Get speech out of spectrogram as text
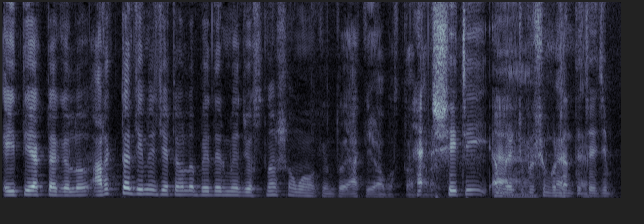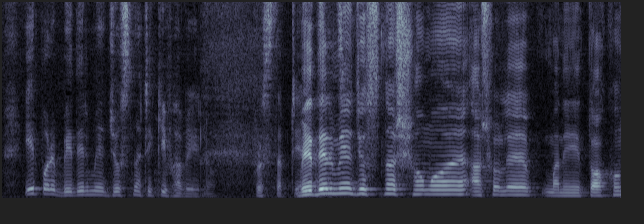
এইটি একটা গেল। আরেকটা জিনিস যেটা হলো বেদের মেয়ে জ্যোৎস্নার সময় কিন্তু একই অবস্থা হ্যাঁ। সেটি আমরা হ্যাঁ, একটু প্রসঙ্গ জানতে চাই যে এরপরে বেদের মেয়ে জ্যোৎস্নাটি কীভাবে এলো? প্রস্তাবটি বেদের মেয়ে জ্যোৎস্নার সময় আসলে মানে তখন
